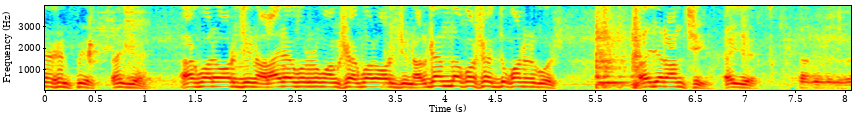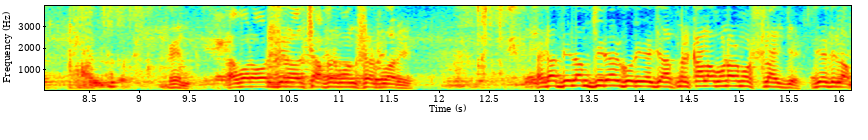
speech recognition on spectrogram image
দেখেন পিস এই যে একবারে অরিজিনাল আইরা গরুর মাংস একবার অরিজিনাল গেন্দা কষের দোকানের গোশ। এই যে রাঁধছি এই যে। একবার অরিজিনাল চাপের মাংস একবারে এটা দিলাম জিরার গড়িয়ে যে আপনার কালা বোনার মশলা যে দিয়ে দিলাম।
